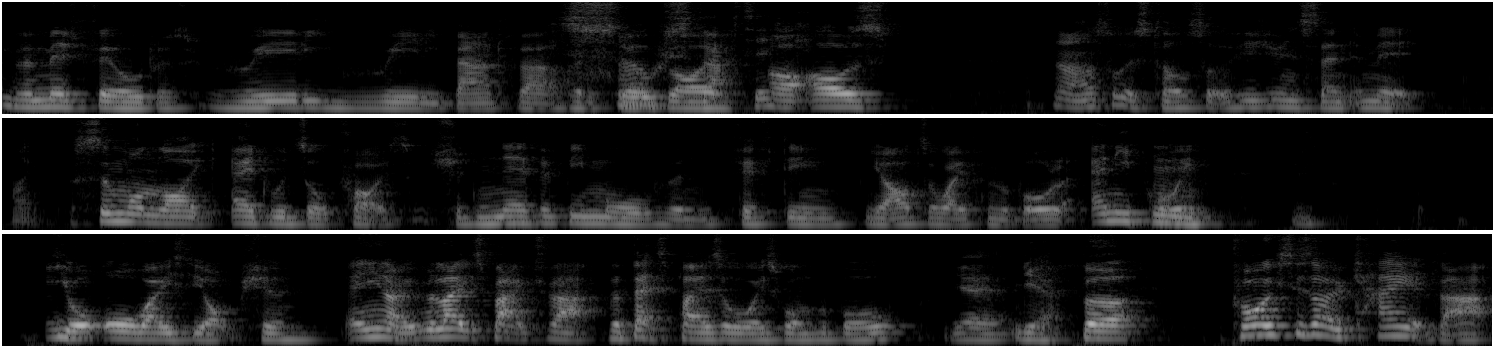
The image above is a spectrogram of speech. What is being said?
the midfield was really really bad for that So like, static. I, I was no, I was always told sort of if you're in centre mid, like someone like Edwards or Price should never be more than 15 yards away from the ball at any point. You're always the option, and you know it relates back to that. The best players always want the ball, Yeah, Yeah, but Price is okay at that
